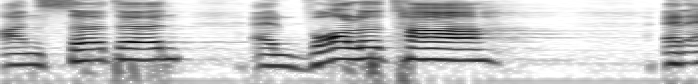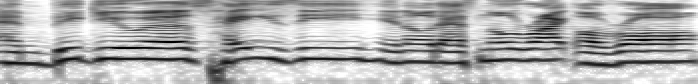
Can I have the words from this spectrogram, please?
uncertain and volatile and ambiguous, hazy? You know, there's no right or wrong.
